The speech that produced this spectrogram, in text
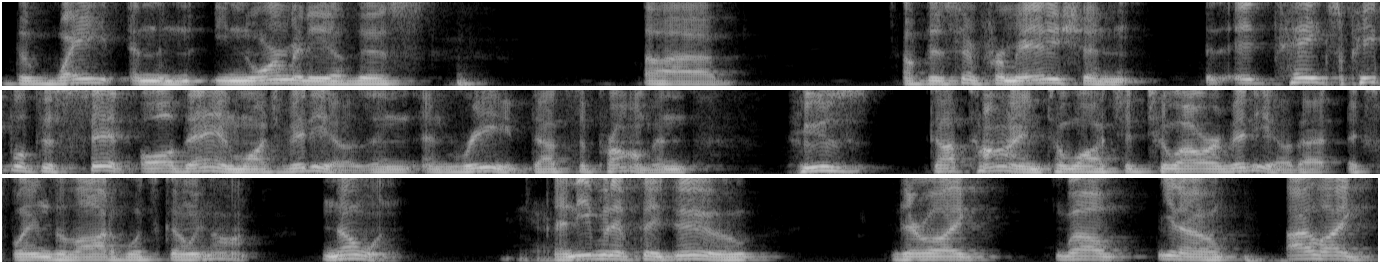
the weight and the enormity of this uh, of this information it takes people to sit all day and watch videos and, and read. That's the problem. And who's got time to watch a two hour video that explains a lot of what's going on? No one. Yeah. and even if they do they're like well you know i like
